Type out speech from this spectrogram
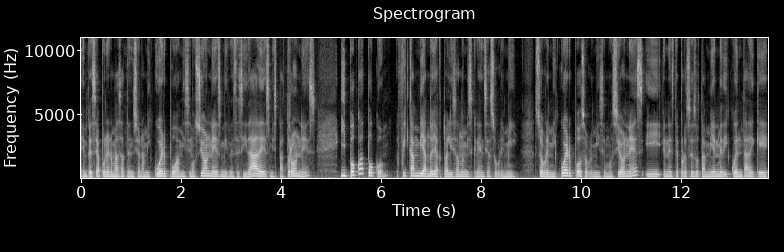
empecé a poner más atención a mi cuerpo, a mis emociones, mis necesidades, mis patrones, y poco a poco fui cambiando y actualizando mis creencias sobre mí, sobre mi cuerpo, sobre mis emociones, y en este proceso también me di cuenta de que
